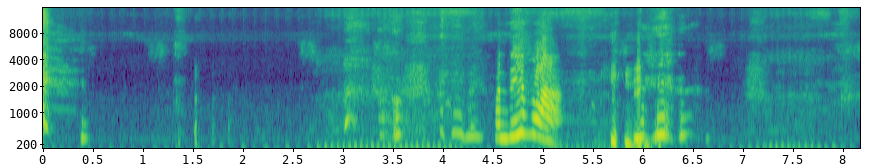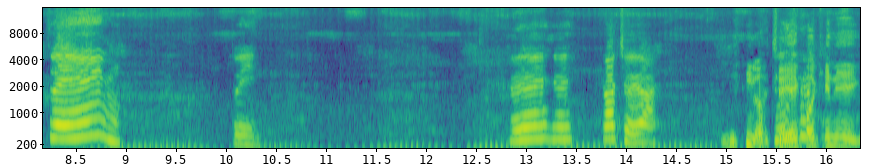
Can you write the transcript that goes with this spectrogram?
ยมันดิฟอะดิ ตัวเองตัวเองเฮ้ยเฮ้ยรอดเฉยอะเราเฉยของแค่นี้เอง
